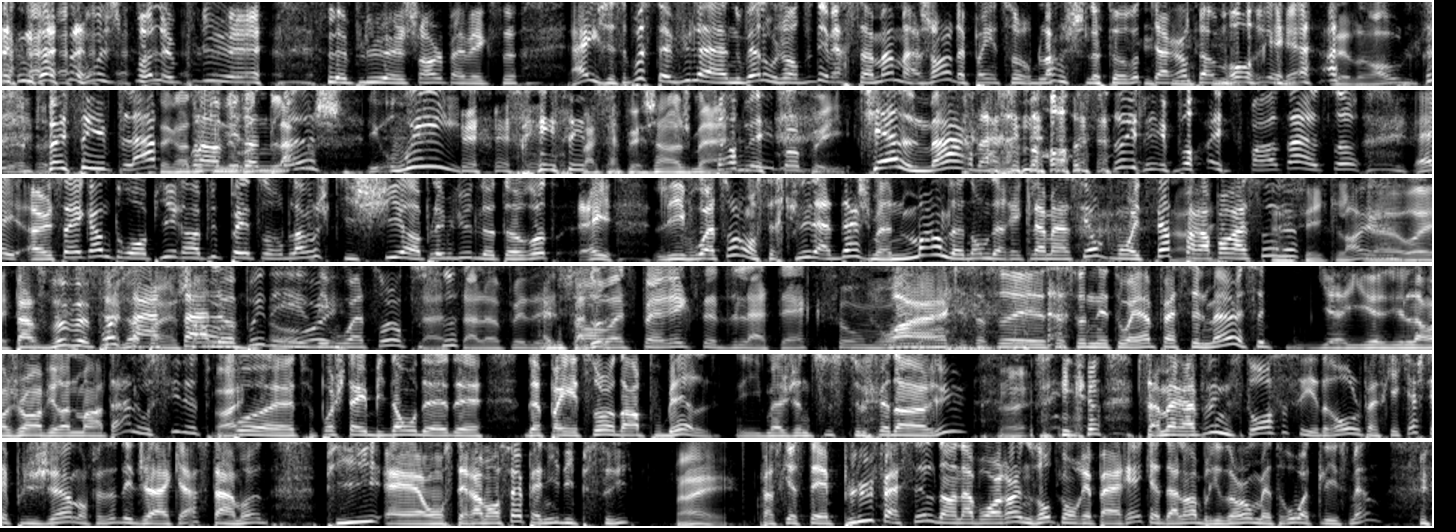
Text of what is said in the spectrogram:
moi, je suis pas le plus, euh, le plus euh, sharp avec ça. Hey, je sais pas si t'as vu la nouvelle aujourd'hui, déversement majeur de peinture blanche sur l'autoroute 40 à Montréal. C'est drôle, ça. Ouais, c'est plate pour l'environnement. blanche? Oui! C'est- c'est- Ben, ça fait changement. Non, mais- C'est pas pire. Quelle merde à ramasser, les boys! Pensez à ça! Hey, un 53 pieds rempli de peinture blanche qui chie en plein milieu de l'autoroute. Hey, les voitures ont circulé là-dedans. Je me demande le nombre de réclamations qui vont être faites par rapport à ça. Ben, Là. c'est clair. Hein. ouais. Parce que veux, veux pas, ça a salopé des, Ah des voitures, tout ça. Ça a salopé des Ah, On va espérer que c'était du latex, au moins. Ouais, que ça soit, ça soit nettoyable facilement. Mais c'est- il y a, l'enjeu environnemental aussi. Là. Tu, peux Ouais. pas, euh, tu peux pas jeter un bidon de, de, de peinture dans la poubelle. Imagines-tu si tu le fais dans la rue? Ça m'a rappelé une histoire, ça c'est drôle, parce que quand j'étais plus jeune, on faisait des jackasses, c'était à mode. Puis euh, on s'était ramassé un panier d'épicerie. Ouais. Parce que c'était plus facile d'en avoir un, nous autres, qu'on réparait, que d'aller en briser un au métro à toutes les semaines.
